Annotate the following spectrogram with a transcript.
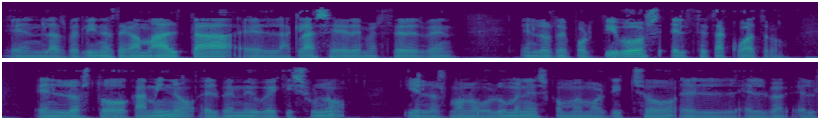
En las berlinas de gama alta, el- la clase E de Mercedes-Benz. En los deportivos, el Z4. En los tocamino, el BMW X1 y en los monovolúmenes, como hemos dicho, el, el, el.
